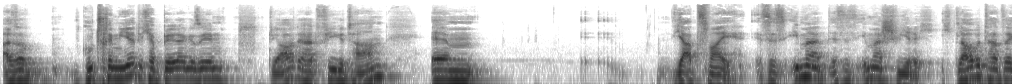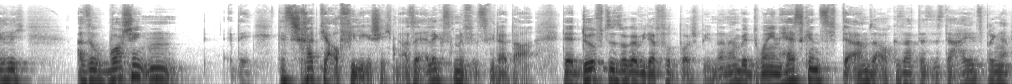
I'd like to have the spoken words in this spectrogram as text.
also gut trainiert, ich habe Bilder gesehen, ja, der hat viel getan. Ähm, Jahr zwei, es ist immer, es ist immer schwierig. Ich glaube tatsächlich, also Washington, das schreibt ja auch viele Geschichten. Also Alex Smith ist wieder da. Der dürfte sogar wieder Football spielen. Dann haben wir Dwayne Haskins, da haben sie auch gesagt, das ist der Heilsbringer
